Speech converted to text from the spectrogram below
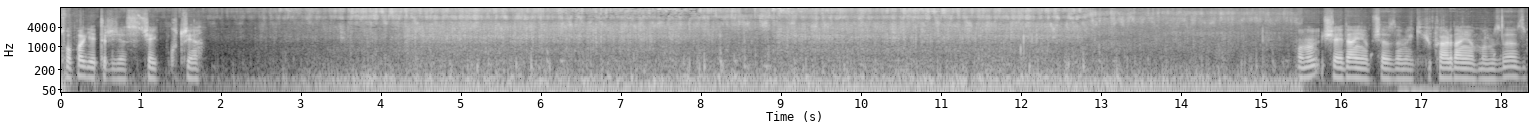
Topa getireceğiz. Şey kutuya. Onu şeyden yapacağız demek. Yukarıdan yapmamız lazım.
